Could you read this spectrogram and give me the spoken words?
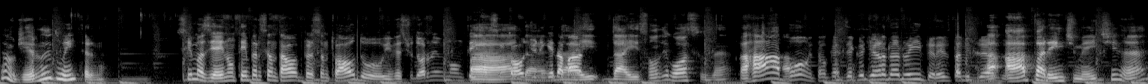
Não, o dinheiro não é do Inter, né? Sim, mas e aí não tem percentual, percentual do investidor, não tem percentual de da- ninguém da base. daí, daí são negócios, né? Ah, bom, então quer dizer que o dinheiro não é do Inter, ele tá me dizendo. A- aparentemente, né?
